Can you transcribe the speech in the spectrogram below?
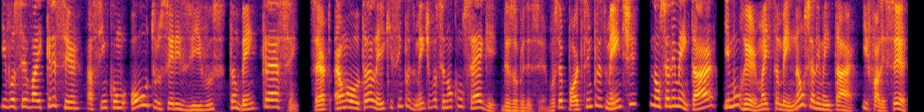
e você vai crescer, assim como outros seres vivos também crescem certo? É uma outra lei que simplesmente você não consegue desobedecer. Você pode simplesmente não se alimentar e morrer, mas também não se alimentar e falecer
